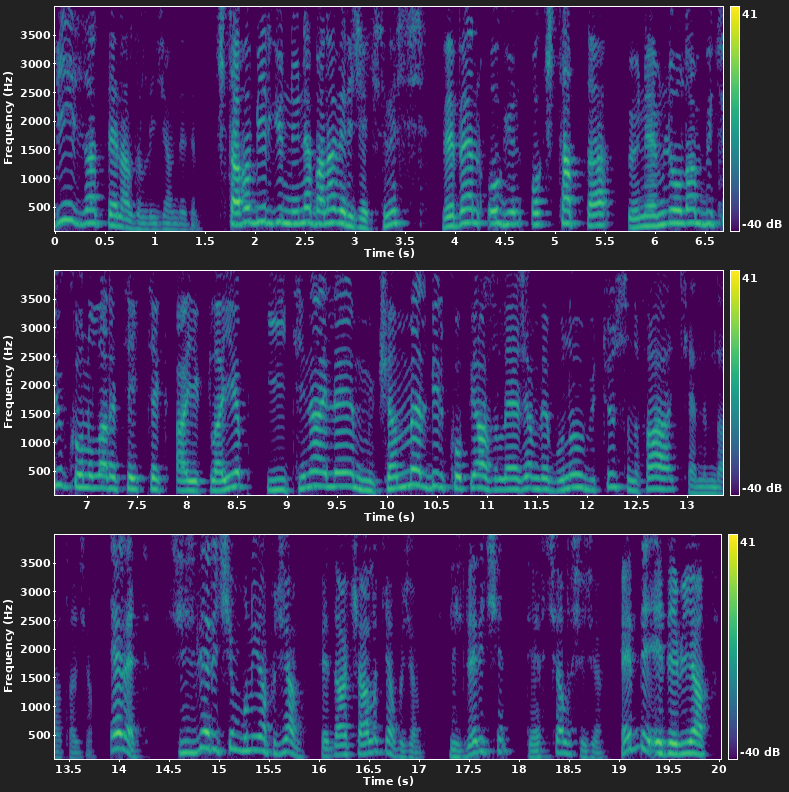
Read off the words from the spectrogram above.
Bizzat ben hazırlayacağım dedim. Kitabı bir günlüğüne bana vereceksiniz ve ben o gün o kitapta önemli olan bütün konuları tek tek ayıklayıp itinayla mükemmel bir kopya hazırlayacağım ve bunu bütün sınıfa kendim dağıtacağım. Evet, sizler için bunu yapacağım. Fedakarlık yapacağım. Sizler için ders çalışacağım. Hem de edebiyat.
